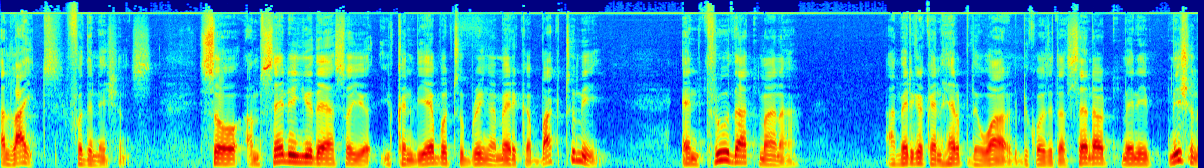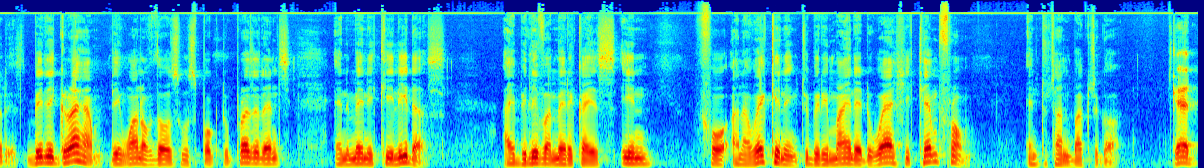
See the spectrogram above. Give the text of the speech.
a light for the nations. So I'm sending you there so you, you can be able to bring America back to me. And through that manner, America can help the world because it has sent out many missionaries. Billy Graham being one of those who spoke to presidents and many key leaders. I believe America is in for an awakening to be reminded where she came from and to turn back to God. Good.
